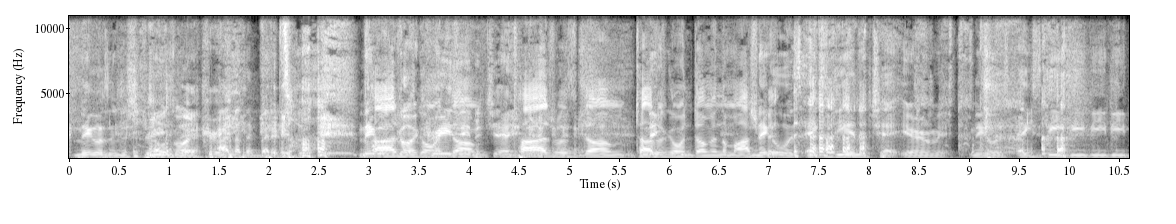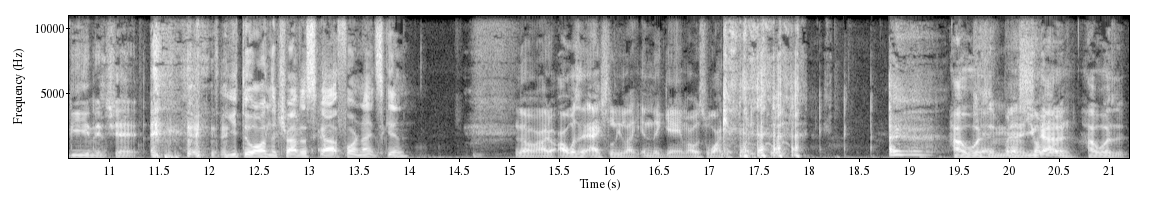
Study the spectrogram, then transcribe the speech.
Nigga was in the I street was going there. crazy. I had nothing better to do. Nigga Taj was going, crazy dumb. in the chat. Taj was dumb. Taj was going dumb in the mosh pit. Nigga was XD in the chat, you hear me? Nigga was XDDDDD in the chat. you threw on the Travis Scott Fortnite skin. No, I, I wasn't actually like in the game. I was watching somebody Twitch. How was Okay, it, man? as You got it. How was it?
